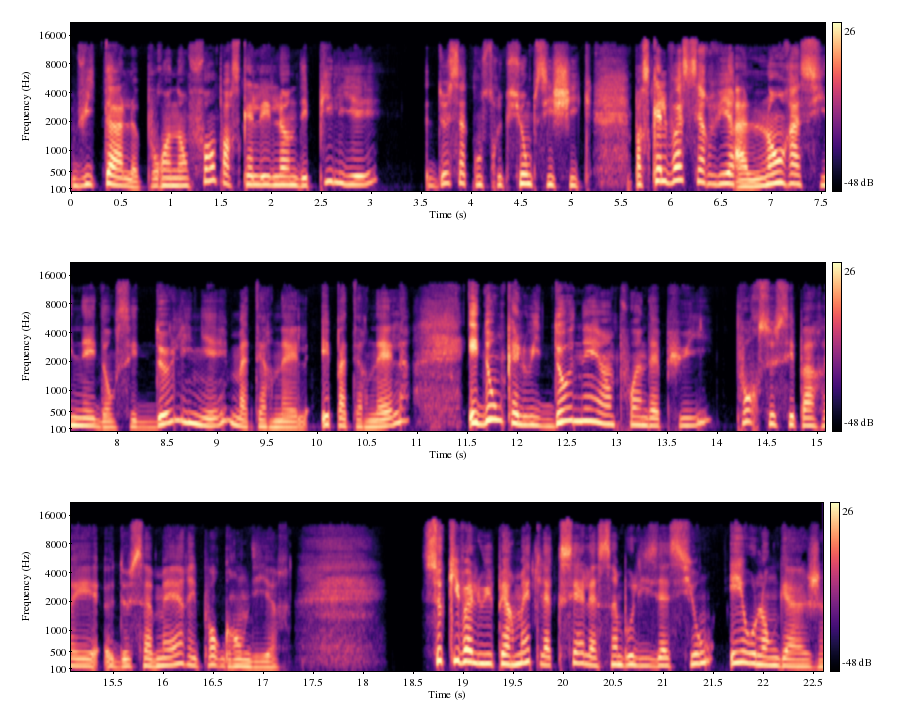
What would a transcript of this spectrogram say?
vitale pour un enfant parce qu'elle est l'un des piliers de sa construction psychique, parce qu'elle va servir à l'enraciner dans ses deux lignées, maternelle et paternelle, et donc à lui donner un point d'appui pour se séparer de sa mère et pour grandir. Ce qui va lui permettre l'accès à la symbolisation et au langage.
